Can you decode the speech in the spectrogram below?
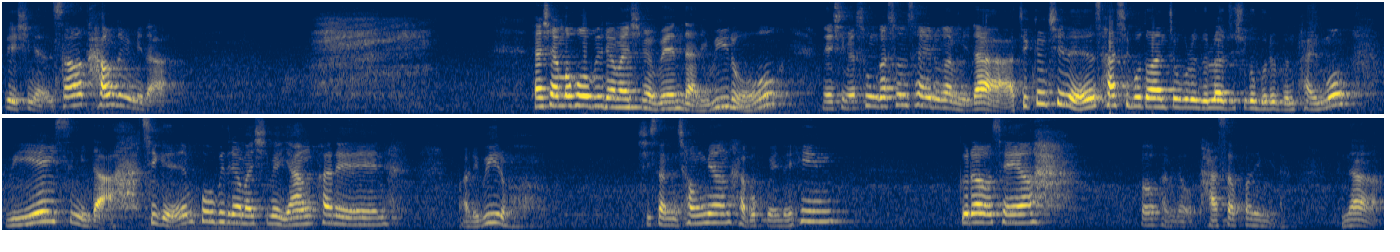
내쉬면서 다운독입니다. 다시 한번 호흡을 들여 마시며 왼다리 위로 내쉬며 손과 손 사이로 갑니다. 뒤꿈치는 45도 안쪽으로 눌러주시고 무릎은 발목 위에 있습니다. 지금 호흡을 들여 마시며 양팔은 머리 위로 시선 정면 하복부에 있는 힘 끌어오세요. 호흡합니다. 다섯 번입니다. 하나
